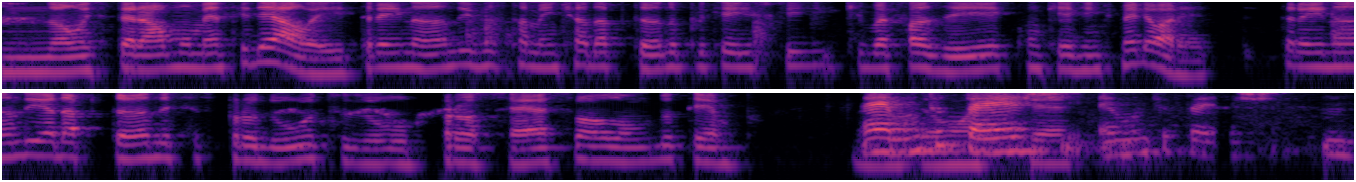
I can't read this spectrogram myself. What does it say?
não esperar o momento ideal, é ir treinando e justamente adaptando, porque é isso que, que vai fazer com que a gente melhore. É treinando e adaptando esses produtos, o processo ao longo do tempo. Né? É, então, muito teste, é... é... muito teste. Uhum.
